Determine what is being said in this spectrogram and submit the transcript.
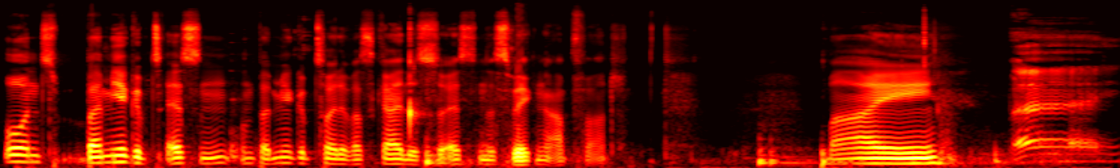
Und bei mir gibt's Essen und bei mir gibt's heute was Geiles zu essen, deswegen Abfahrt. Bye. Bye.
